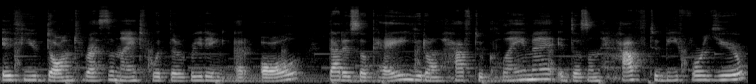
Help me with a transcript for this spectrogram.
if you don't resonate with the reading at all, that is okay. You don't have to claim it, it doesn't have to be for you.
